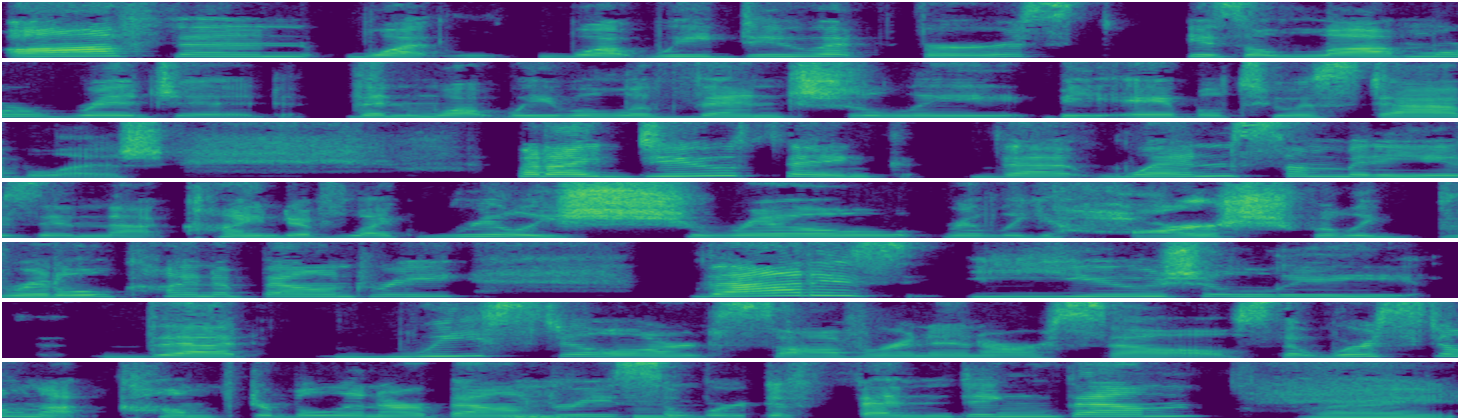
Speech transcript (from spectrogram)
often what what we do at first is a lot more rigid than what we will eventually be able to establish. But i do think that when somebody is in that kind of like really shrill really harsh really brittle kind of boundary that is usually that we still aren't sovereign in ourselves, that we're still not comfortable in our boundaries. Mm-hmm. So we're defending them. Right.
